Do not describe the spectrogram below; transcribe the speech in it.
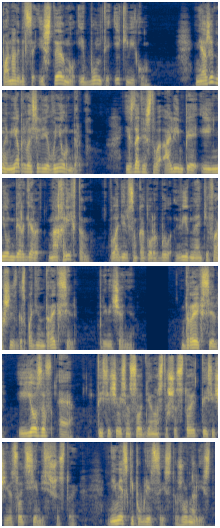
понадобятся и Штерну, и Бунте, и Квику. Неожиданно меня пригласили в Нюрнберг. Издательство «Олимпия» и «Нюрнбергер Нахрихтен», владельцем которых был видный антифашист господин Дрексель, примечание. Дрексель Йозеф Э. 1896-1976. Немецкий публицист, журналист.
